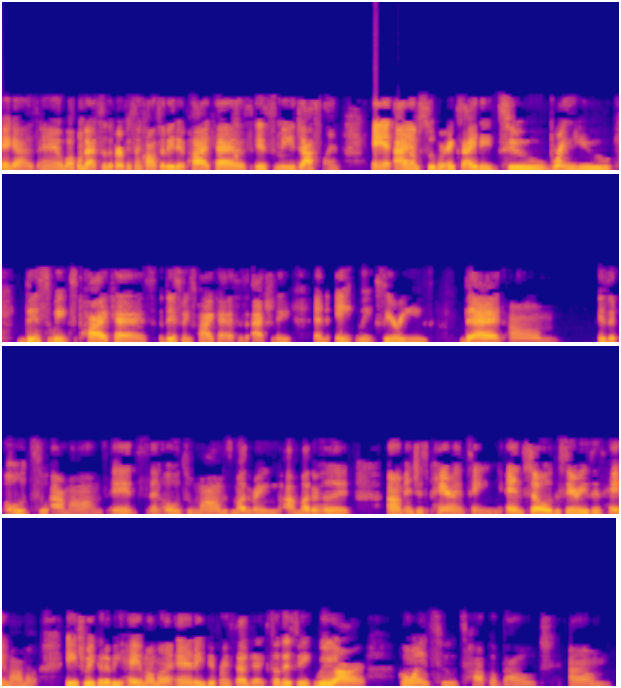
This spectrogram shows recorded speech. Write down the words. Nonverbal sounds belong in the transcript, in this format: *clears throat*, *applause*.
Hey guys, and welcome back to the Purposed and Cultivated podcast. It's me, Jocelyn, and I am super excited to bring you this week's podcast. This week's podcast is actually an eight week series that um is an ode to our moms. It's an ode to moms, mothering, uh, motherhood, um, and just parenting. And so the series is Hey Mama. Each week it'll be Hey Mama and a different subject. So this week we are going to talk about um,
